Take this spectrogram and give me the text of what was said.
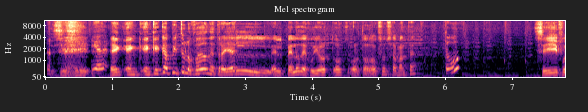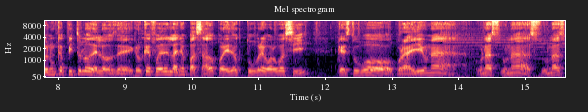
Sí, sí. ¿En, en, en qué capítulo fue donde traía el, el pelo de judío orto- ortodoxo, Samantha? ¿Tú? Sí, fue en un capítulo de los de, creo que fue del año pasado, por ahí de octubre o algo así, que estuvo por ahí una, unas, unas, unas,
